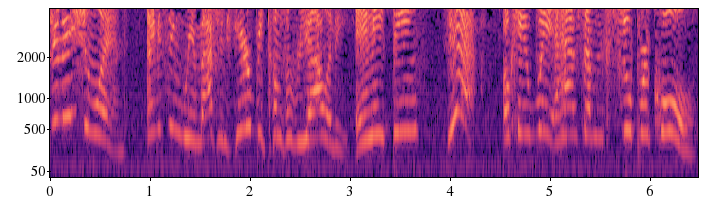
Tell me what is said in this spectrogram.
Imagination Land! Anything we imagine here becomes a reality. Anything? Yeah! Okay, wait, I have something super cool.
